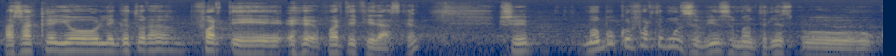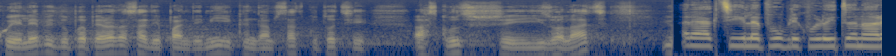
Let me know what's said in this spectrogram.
Așa că e o legătură foarte, foarte firească. Și mă bucur foarte mult să vin să mă întâlnesc cu, cu elevii după perioada asta de pandemie, când am stat cu toții ascunși și izolați. Reacțiile publicului tânăr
